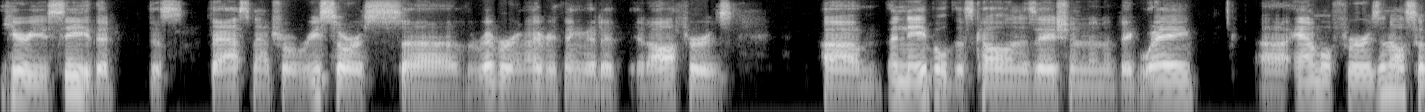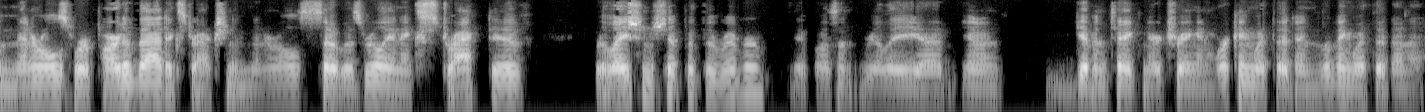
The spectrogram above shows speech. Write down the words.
here you see that this vast natural resource, uh, the river and everything that it, it offers, um, enabled this colonization in a big way. Uh, animal furs and also minerals were part of that extraction of minerals. So it was really an extractive relationship with the river. It wasn't really, uh, you know, give and take, nurturing and working with it and living with it in, a,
